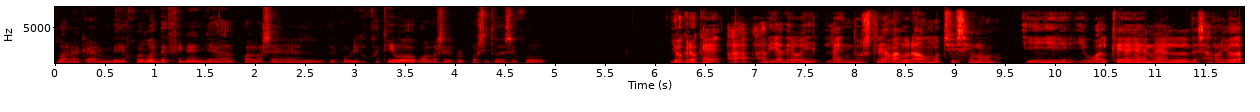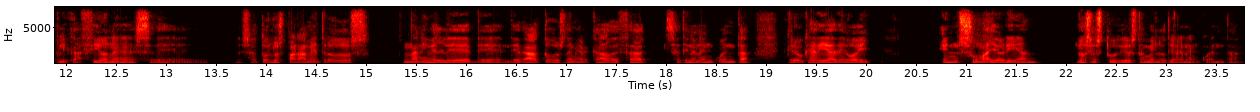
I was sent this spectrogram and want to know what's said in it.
van a crear un videojuego, ¿definen ya cuál va a ser el público objetivo, cuál va a ser el propósito de ese juego? Yo creo que a, día de hoy la industria ha madurado muchísimo y igual que en el desarrollo de aplicaciones, eh, o sea, todos los parámetros a nivel de, datos, de mercado, se tienen en cuenta, creo que a día de hoy, en su mayoría, los estudios también lo tienen en cuenta.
